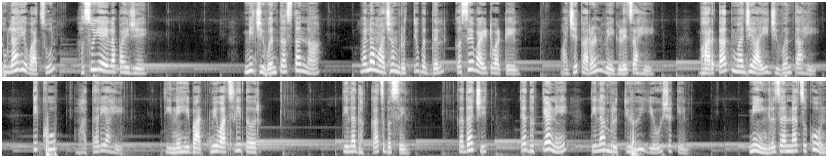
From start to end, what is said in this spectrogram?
तुला हे वाचून हसू यायला पाहिजे. मी जिवंत असताना मला माझ्या मृत्यूबद्दल कसे वाईट वाटेल? माझे कारण वेगळेच आहे. भारतात माझी आई जिवंत आहे. ती खूप म्हातारी आहे. तिने ही बातमी वाचली तर तिला धक्काच बसेल. कदाचित त्या धक्क्याने तिला मृत्यूही येऊ शकेल. मी इंग्रजांना चुकून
